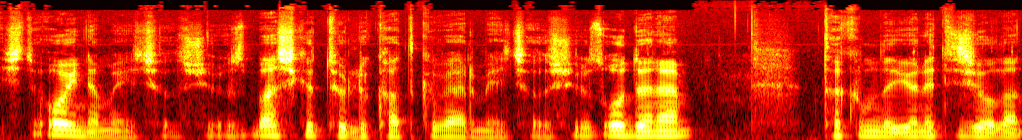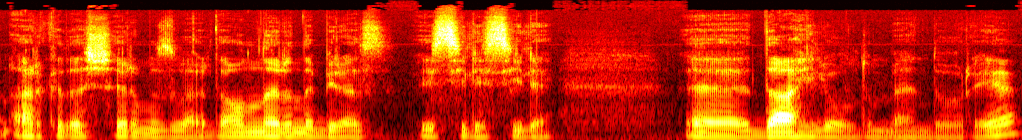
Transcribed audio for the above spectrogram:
işte oynamaya çalışıyoruz. Başka türlü katkı vermeye çalışıyoruz. O dönem takımda yönetici olan arkadaşlarımız vardı. Onların da biraz vesilesiyle e, dahil oldum ben de oraya.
